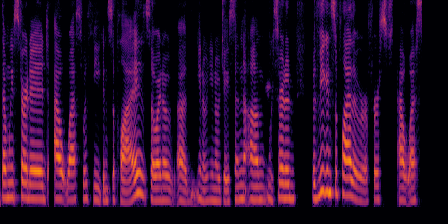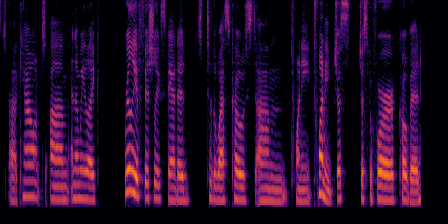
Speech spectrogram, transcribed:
then we started out west with Vegan Supply. So I know, uh, you know, you know, Jason. Um, we started with Vegan Supply. They were our first out west uh, account. Um, and then we like really officially expanded to the west coast um 2020 just just before COVID.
